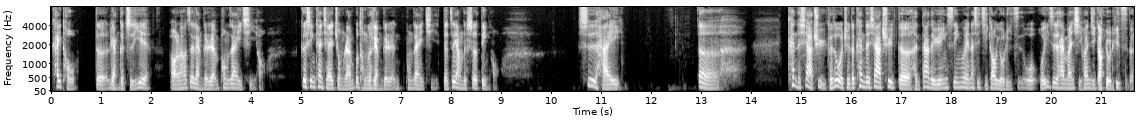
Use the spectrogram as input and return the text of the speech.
开头的两个职业哦，然后这两个人碰在一起哦，个性看起来迥然不同的两个人碰在一起的这样的设定哦，是还呃。看得下去，可是我觉得看得下去的很大的原因是因为那是极高游离子，我我一直还蛮喜欢极高游离子的，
